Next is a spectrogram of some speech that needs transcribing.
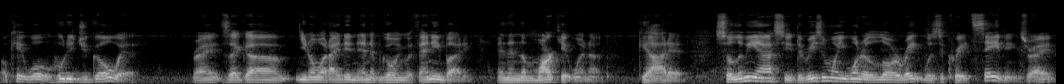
Okay, well, who did you go with? right? It's like, um, you know what, I didn't end up going with anybody. And then the market went up. Got it. So let me ask you, the reason why you wanted a lower rate was to create savings, right?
